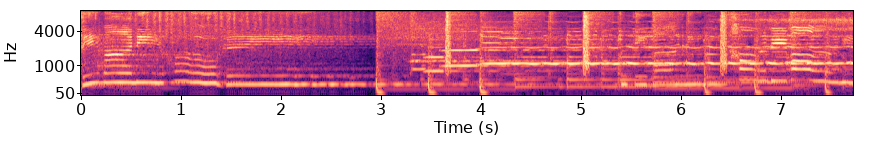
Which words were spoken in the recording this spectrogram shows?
दीवानी हो गई। दीवानी हाँ दीवानी।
